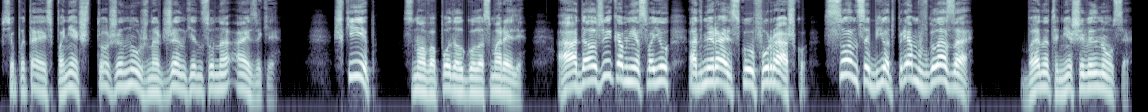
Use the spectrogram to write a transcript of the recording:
все пытаясь понять, что же нужно Дженкинсу на Айзеке. «Шкип!» — снова подал голос Морелли. «А одолжи ко мне свою адмиральскую фуражку. Солнце бьет прямо в глаза!» Беннет не шевельнулся.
